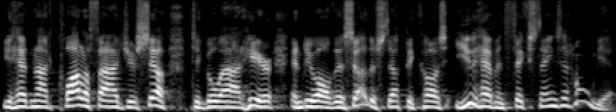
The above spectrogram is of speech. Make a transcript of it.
You have not qualified yourself to go out here and do all this other stuff because you haven't fixed things at home yet.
